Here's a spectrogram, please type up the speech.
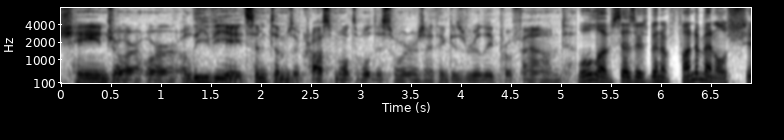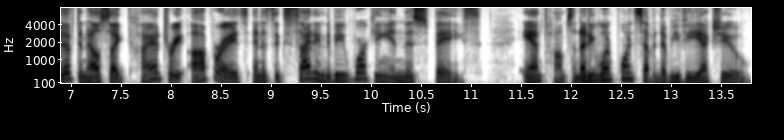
change or, or alleviate symptoms across multiple disorders, I think is really profound. Wohleb says there's been a fundamental shift in how psychiatry operates, and it's exciting to be working in this space. Ann Thompson, 91.7 WVXU.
